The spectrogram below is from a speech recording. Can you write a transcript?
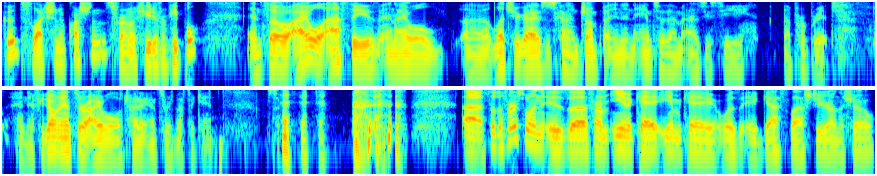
good selection of questions from a few different people, and so I will ask these, and I will uh, let you guys just kind of jump in and answer them as you see appropriate. And if you don't answer, I will try to answer as best I can. So, uh, so the first one is uh, from Ian McKay. Ian McKay was a guest last year on the show.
